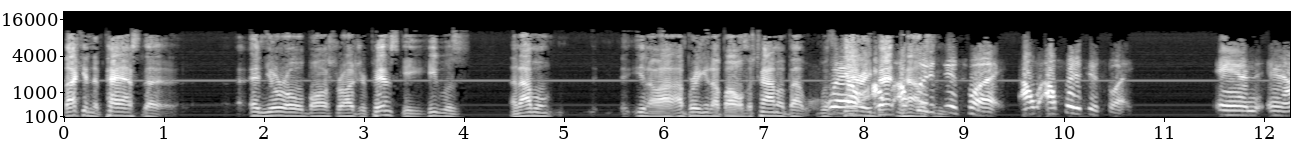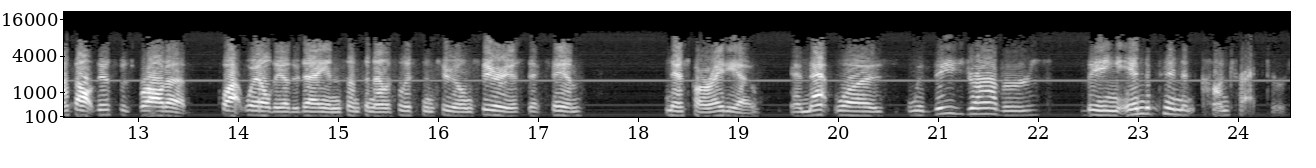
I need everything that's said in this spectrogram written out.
back in the past, uh, and your old boss Roger Penske, he was, and I won't, you know, I bring it up all the time about with well, Gary I'll, I'll put it this way. I'll, I'll put it this way, and and I thought this was brought up quite well the other day, and something I was listening to on Sirius XM NASCAR radio, and that was with these drivers being independent contractors,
